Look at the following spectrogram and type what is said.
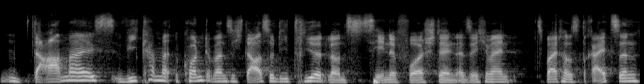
Mhm. Damals, wie kann man, konnte man sich da so die Triathlon-Szene vorstellen? Also ich meine, 2013,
